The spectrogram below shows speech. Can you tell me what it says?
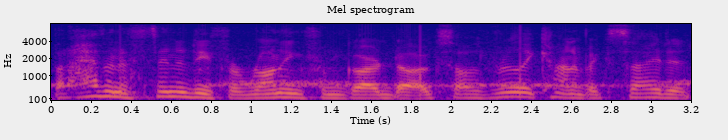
But I have an affinity for running from guard dogs, so I was really kind of excited.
